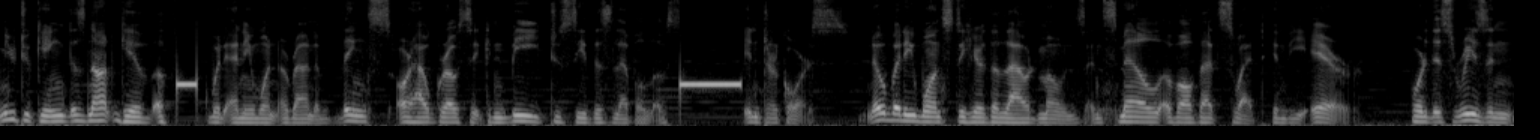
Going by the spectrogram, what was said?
Mewtwo King does not give a f what anyone around him thinks or how gross it can be to see this level of intercourse. Nobody wants to hear the loud moans and smell of all that sweat in the air. For this reason,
